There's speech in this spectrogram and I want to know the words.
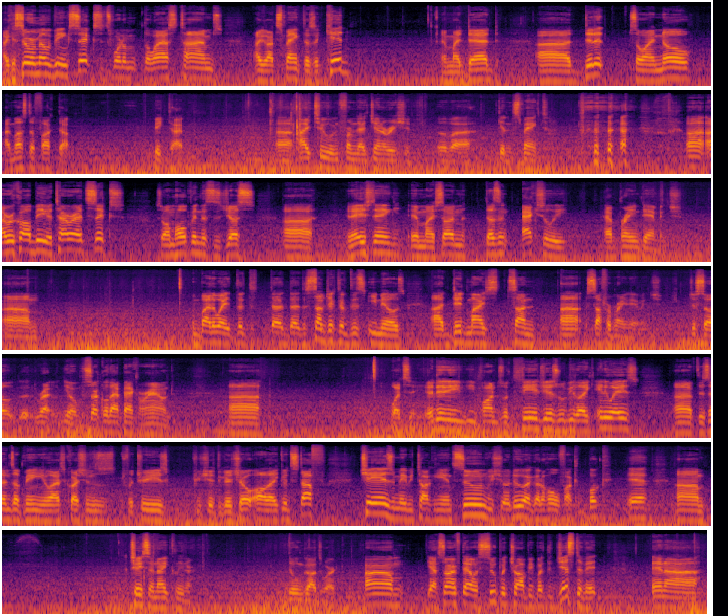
I can still remember being six. It's one of the last times I got spanked as a kid, and my dad uh, did it, so I know I must have fucked up big time. Uh, I too am from that generation of uh, getting spanked. Uh, I recall being a terror at six, so I'm hoping this is just uh, an age thing, and my son doesn't actually have brain damage. Um, by the way, the, the, the, the, subject of this email is uh, Did my son uh, suffer brain damage? Just so, uh, you know, circle that back around. Let's see. And then he, he ponders what the teenage years will be like. Anyways, uh, if this ends up being your last questions for trees, appreciate the great show, all that good stuff. Cheers, and maybe talk again soon. We sure do. I got a whole fucking book here. Um, Chase a night cleaner, doing God's work. Um, yeah, sorry if that was super choppy, but the gist of it, and uh,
